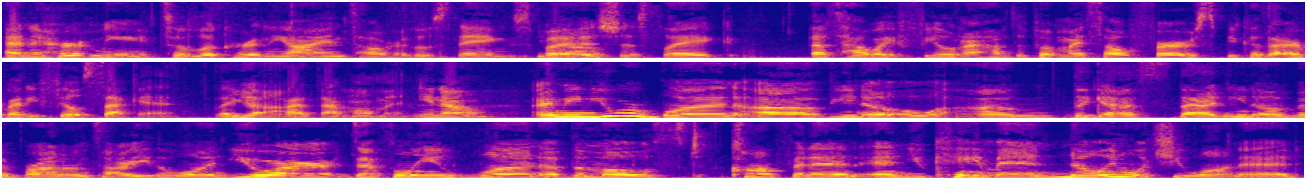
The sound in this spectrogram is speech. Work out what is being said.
and it hurt me to look her in the eye and tell her those things. But Yeah. it's just like that's how I feel, and I have to put myself first because I already feel second, like Yeah. at that moment, you know. I mean, you were one of, you know, um, the guests that, you know, have been brought on Sorry, You the One? You are definitely one of the most confident, and you came in knowing what you wanted.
